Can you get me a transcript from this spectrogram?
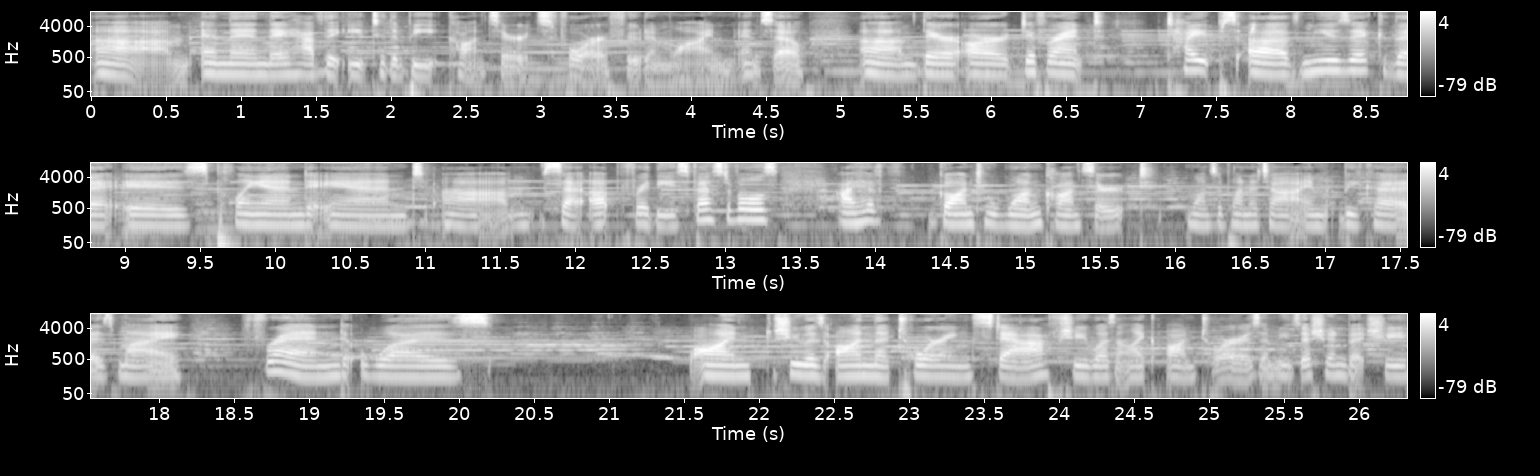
Um, and then they have the Eat to the Beat concerts for food and wine. And so um, there are different types of music that is planned and um, set up for these festivals. I have gone to one concert once upon a time because my friend was on she was on the touring staff she wasn't like on tour as a musician but she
